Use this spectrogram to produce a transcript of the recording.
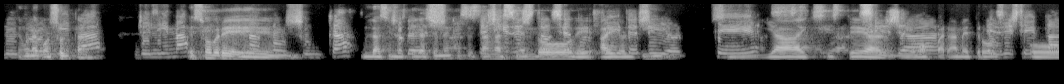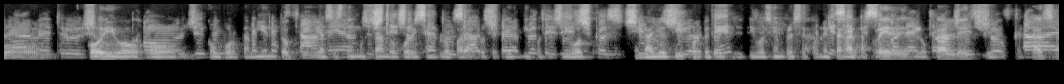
Tengo una consulta. Es sobre las investigaciones que se están haciendo de IoT, si ya existe, si al- ya digamos, parámetros existem o código o comportamiento que ya se estén usando, por ejemplo, para proteger dispositivos en IoT, porque estos IoT, dispositivos siempre se conectan a las redes locales de nuestra casa.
